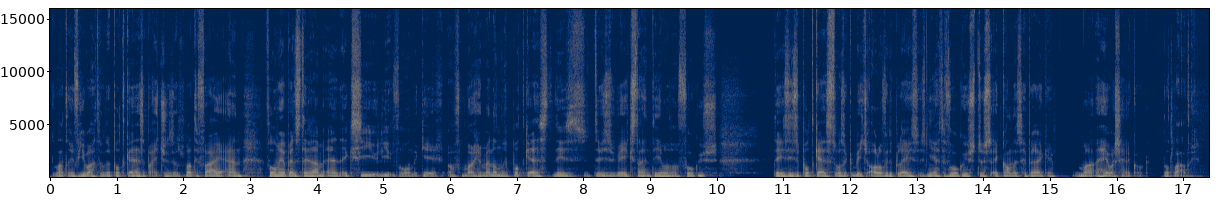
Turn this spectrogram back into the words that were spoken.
laat een review achter op de podcast, op iTunes, op Spotify. En volg mij op Instagram. En ik zie jullie volgende keer of morgen met een andere podcast. Deze, deze week staat een thema van focus. Tijdens deze podcast was ik een beetje all over the place. Dus niet echt de focus. Dus ik kan dit gebruiken. Maar hij waarschijnlijk ook. Tot later.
